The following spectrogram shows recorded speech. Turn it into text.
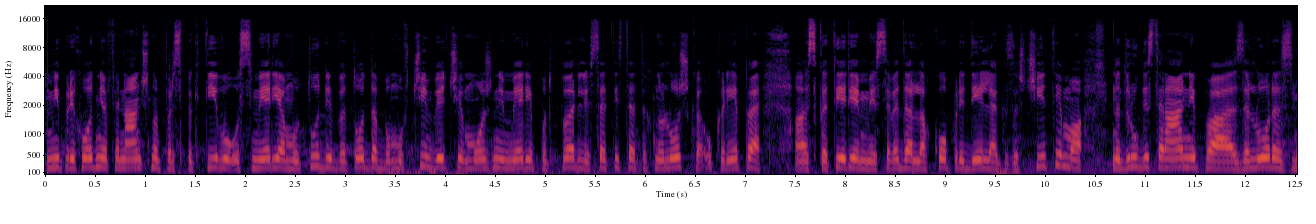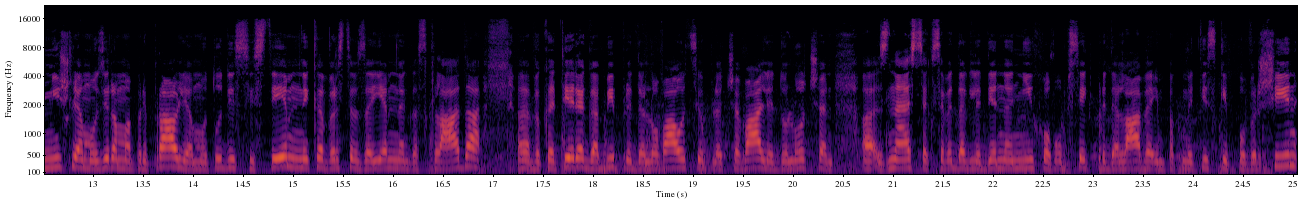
Mi prihodnjo finančno perspektivo usmerjamo tudi v to, da bomo v čim večji možni meri podprli vse tiste tehnološke ukrepe, s katerimi seveda lahko pridelek zaščitimo. Na drugi strani pa zelo razmišljamo oziroma pripravljamo tudi sistem neke vrste vzajemnosti vzajemnega sklada, eh, v katerega bi pridelovalci vplačevali določen eh, znesek, seveda glede na njihov obseg pridelave in pa kmetijskih površin,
